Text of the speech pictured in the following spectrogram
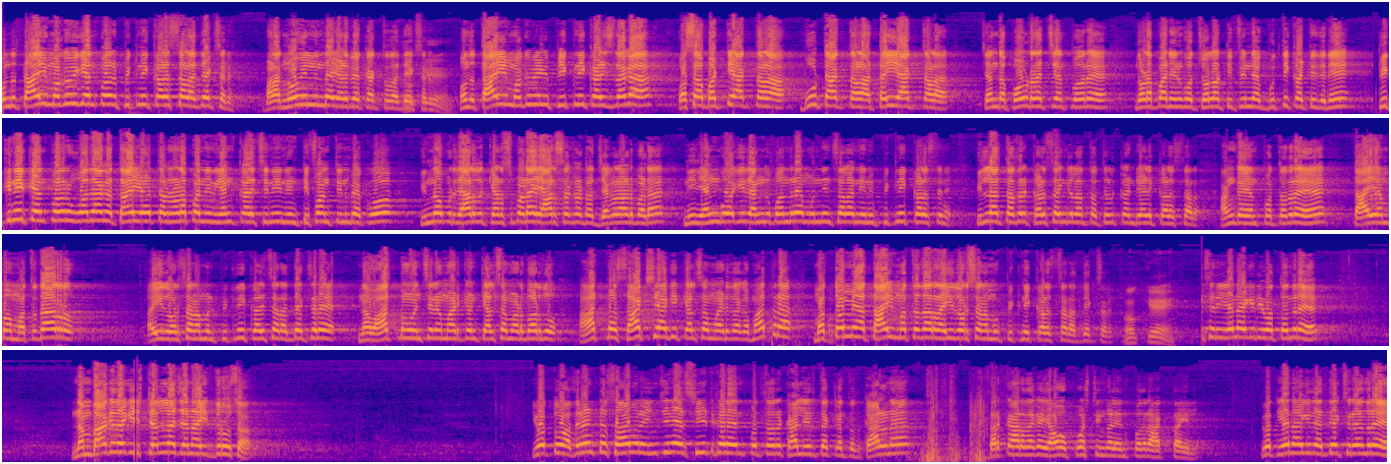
ಒಂದು ತಾಯಿ ಮಗುವಿಗೆ ಅಂತಂದ್ರೆ ಪಿಕ್ನಿಕ್ ಕಳಿಸ್ತಾಳೆ ಅಧ್ಯಕ್ಷರೇ. ಬಹಳ ನೋವಿನಿಂದ ಹೇಳ್ಬೇಕಾಗ್ತದೆ ಅಧ್ಯಕ್ಷರೇ. ಒಂದು ತಾಯಿ ಮಗುವಿಗೆ ಪಿಕ್ನಿಕ್ ಕಳಿಸಿದಾಗ ಹೊಸ ಬಟ್ಟೆ ಹಾಕ್ತಾಳ ಬೂಟ್ ಹಾಕ್ತಾಳ ಟೈ ಹಾಕ್ತಾಳ. ಚಂದ ಪೌಡರ್ ಹಚ್ಚಿ ಅಂತ ಹೋದ್ರೆ ನೋಡಪ್ಪ ನಿನಗೊಂದು ಚಲೋ ಟಿಫಿನ್ ಬುತ್ತಿ ಕಟ್ಟಿದ್ದೀನಿ ಪಿಕ್ನಿಕ್ ಅಂತ ಹೋದ್ರೆ ಹೋದಾಗ ತಾಯಿ ಹೇಳ್ತಾಳೆ ನೋಡಪ್ಪ ನೀನ್ ಹೆಂಗ್ ಕಳಿಸಿನಿ ನೀನ್ ಟಿಫನ್ ತಿನ್ಬೇಕು. ಇನ್ನೊಬ್ರದ್ದು ಯಾರ್ದು ಕೆಡಿಸ್ಬೇಡ ಯಾರ ಸಂಗಟ ಜಗಳ ಆಡ್ಬೇಡ. ನೀನ್ ಹೆಂಗ್ ಹೋಗಿದ್ ಹಂಗ್ ಬಂದ್ರೆ ಮುಂದಿನ ಸಲ ನಿನಗೆ ಪಿಕ್ನಿಕ್ ಕಳಿಸ್ತೀನಿ. ಇಲ್ಲ ಅಂತಂದ್ರೆ ಕಳ್ಸಂಗಿಲ್ಲ ಅಂತ ತಿಳ್ಕೊಂಡು ಹೇಳಿ ಕಳಿಸ್ತಾರ. ಹಂಗ ಅಂತಂದ್ರೆ ತಾಯಿ ಎಂಬ ಮತದಾರರು ಐದು ವರ್ಷ ನಮ್ಮನ್ನು ಪಿಕ್ನಿಕ್ ಕಳಿಸ್ಯಾರ ಅಧ್ಯಕ್ಷರೇ ನಾವು ಆತ್ಮವಂಚನೆ ಮಾಡ್ಕೊಂಡು ಕೆಲಸ ಮಾಡಬಾರ್ದು. ಆತ್ಮ ಸಾಕ್ಷಿಯಾಗಿ ಕೆಲಸ ಮಾಡಿದಾಗ ಮಾತ್ರ ಮತ್ತೊಮ್ಮೆ ಆ ತಾಯಿ ಮತದಾರ ಐದು ವರ್ಷ ನಮಗೆ ಪಿಕ್ನಿಕ್ ಕಳಿಸ್ತಾರೆ ಅಧ್ಯಕ್ಷರೇ. ಓಕೆ. ಸರಿ ಏನಾಗಿದೆ ಇವತ್ತಂದ್ರೆ ನಮ್ಮ ಭಾಗದಾಗ ಇಷ್ಟೆಲ್ಲ ಜನ ಇದ್ರು ಸಹ ಇವತ್ತು ಹದಿನೆಂಟು ಸಾವಿರ ಇಂಜಿನಿಯರ್ ಸೀಟ್ಗಳು ಏನಪ್ಪಂತಂದ್ರೆ ಖಾಲಿ ಇರ್ತಕ್ಕಂಥದ್ದು. ಕಾರಣ ಸರ್ಕಾರದಾಗ ಯಾವ ಪೋಸ್ಟಿಂಗ್ಗಳು ಏನಪ್ಪಂದ್ರೆ ಆಗ್ತಾ ಇಲ್ಲ. ಇವತ್ತು ಏನಾಗಿದೆ ಅಧ್ಯಕ್ಷರೇ ಅಂದ್ರೆ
